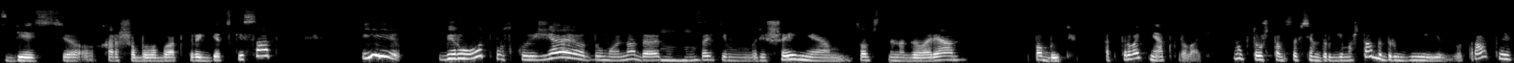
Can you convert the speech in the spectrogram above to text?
здесь э, хорошо было бы открыть детский сад. И беру отпуск, уезжаю, думаю, надо uh-huh. с этим решением, собственно говоря, побыть. Открывать, не открывать. Ну, потому что там совсем другие масштабы, другие затраты,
